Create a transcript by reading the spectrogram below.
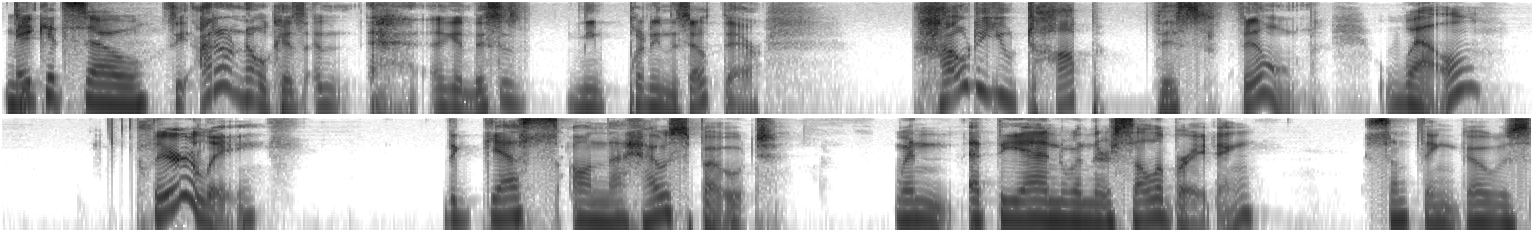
Make it so. See, I don't know because, and again, this is me putting this out there. How do you top this film? Well, clearly, the guests on the houseboat, when at the end when they're celebrating, something goes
